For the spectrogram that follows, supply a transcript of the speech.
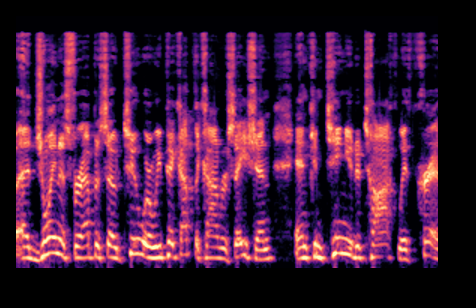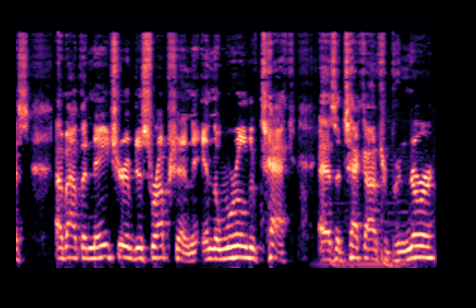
Uh, join us for episode two, where we pick up the conversation and continue to talk with Chris about the nature of disruption in the world of tech as a tech entrepreneur,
